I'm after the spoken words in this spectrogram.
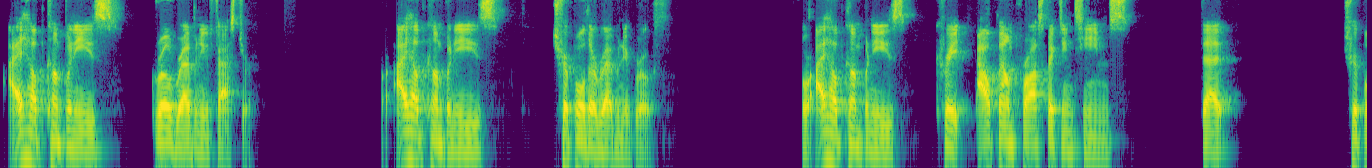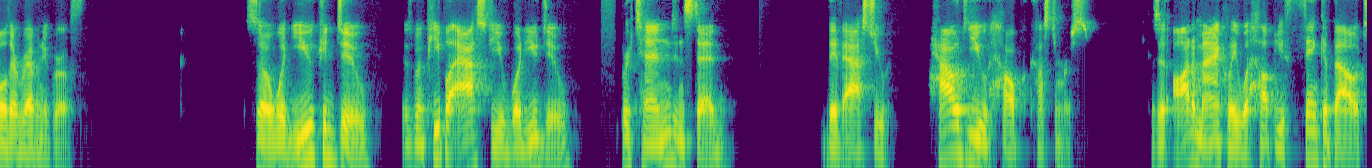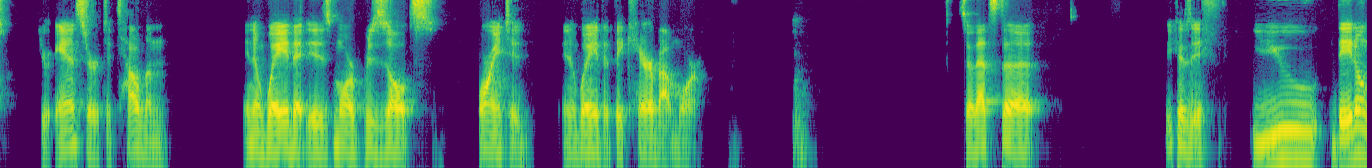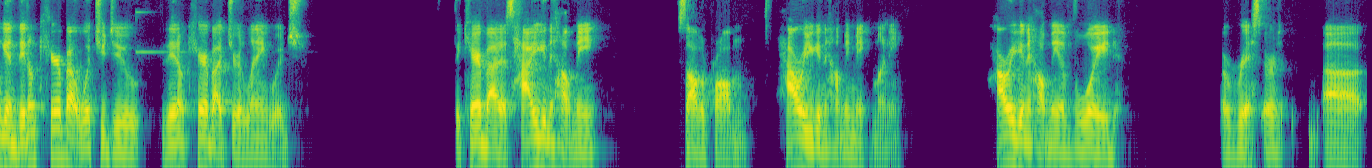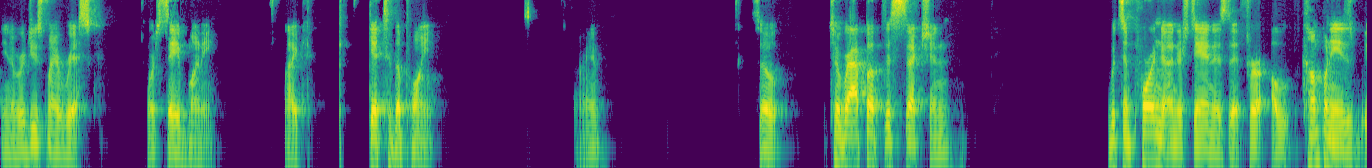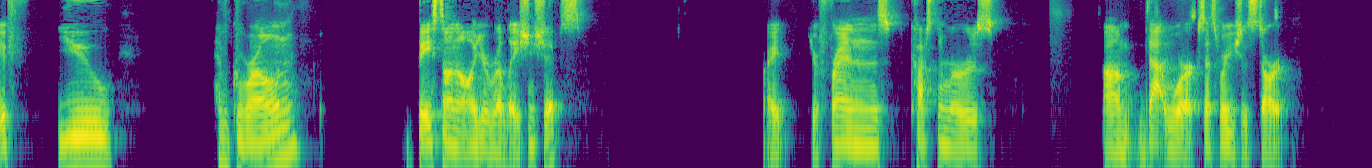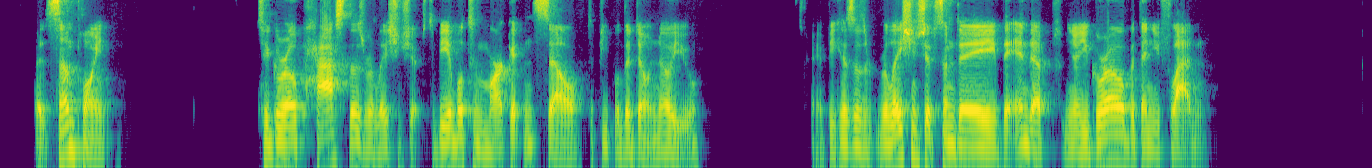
I help companies grow revenue faster. Or I help companies triple their revenue growth. Or I help companies create outbound prospecting teams that triple their revenue growth. So, what you could do is when people ask you, What do you do? pretend instead they've asked you, how do you help customers? Because it automatically will help you think about your answer to tell them in a way that is more results oriented, in a way that they care about more. So that's the, because if you, they don't, again, they don't care about what you do, they don't care about your language. They care about is how are you going to help me solve a problem? how are you going to help me make money? How are you going to help me avoid a risk or uh, you know reduce my risk or save money? Like get to the point. All right. So to wrap up this section, what's important to understand is that for companies, if you have grown based on all your relationships, right? Your friends, customers, um, that works. That's where you should start. But at some point, to grow past those relationships, to be able to market and sell to people that don't know you, Right? Because those relationships someday they end up, you know, you grow, but then you flatten.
